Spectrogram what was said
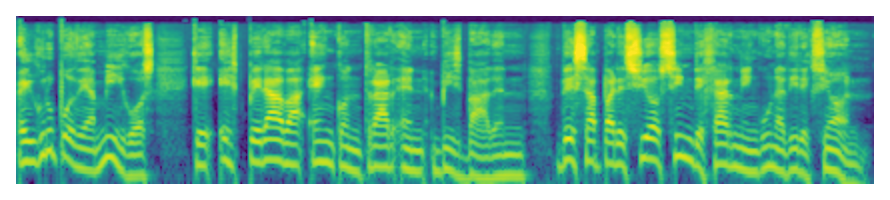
El grupo de amigos que esperaba encontrar en Wiesbaden desapareció sin dejar ninguna dirección.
